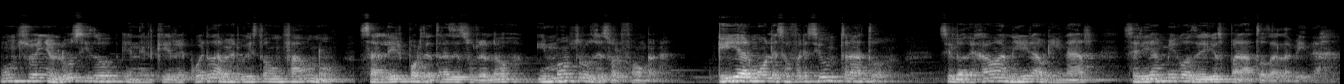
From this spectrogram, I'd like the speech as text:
un sueño lúcido en el que recuerda haber visto a un fauno salir por detrás de su reloj y monstruos de su alfombra. Guillermo les ofreció un trato, si lo dejaban ir a orinar, sería amigo de ellos para toda la vida.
